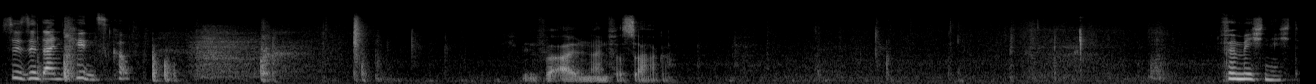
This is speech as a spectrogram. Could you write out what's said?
Sie sind ein Kindskopf. Ich bin für allen ein Versager. Für mich nicht.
